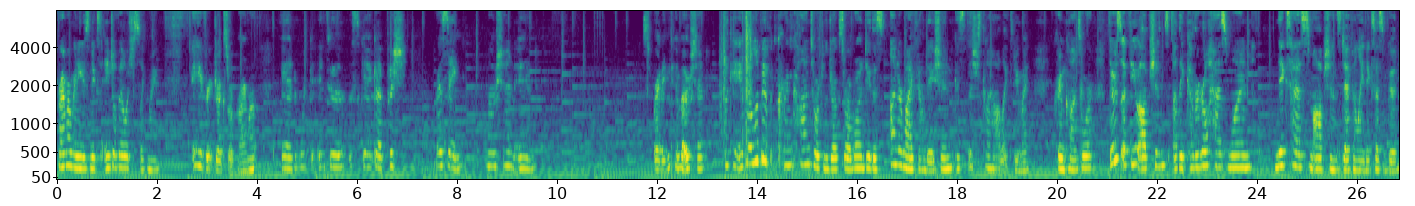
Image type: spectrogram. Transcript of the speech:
Primer, I'm going to use NYX Angel Veil which is like my favorite drugstore primer. And work it into the skin, of push, pressing motion and spreading motion. Okay, for a little bit of cream contour from the drugstore, I want to do this under my foundation because that's just kind of how I like to do my cream contour. There's a few options. I think CoverGirl has one. NYX has some options, definitely. NYX has some good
